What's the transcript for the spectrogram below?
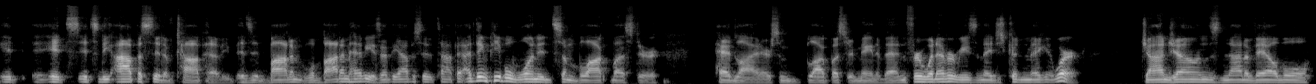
it it's it's the opposite of top heavy. Is it bottom well bottom heavy? Is that the opposite of top heavy? i think people wanted some blockbuster headline or some blockbuster main event and for whatever reason they just couldn't make it work. Jon jones not available.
